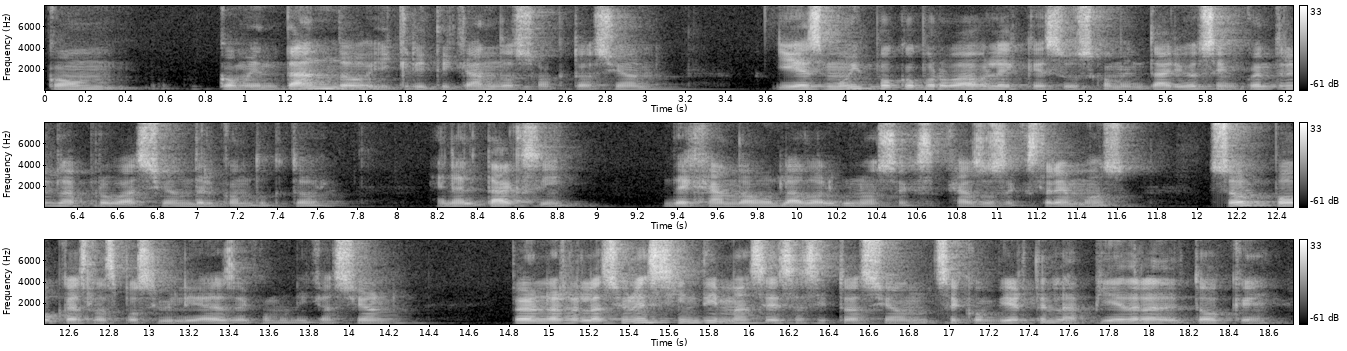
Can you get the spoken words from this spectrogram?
comentando y criticando su actuación, y es muy poco probable que sus comentarios encuentren la aprobación del conductor. En el taxi, dejando a un lado algunos casos extremos, son pocas las posibilidades de comunicación, pero en las relaciones íntimas esa situación se convierte en la piedra de toque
